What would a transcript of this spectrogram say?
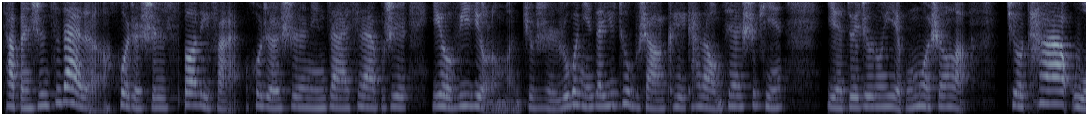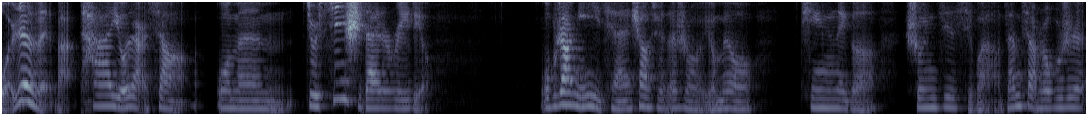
它本身自带的，或者是 Spotify，或者是您在现在不是也有 video 了吗？就是如果您在 YouTube 上可以看到我们现在视频，也对这个东西也不陌生了。就它，我认为吧，它有点像我们就是新时代的 radio。我不知道你以前上学的时候有没有听那个收音机的习惯啊？咱们小时候不是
